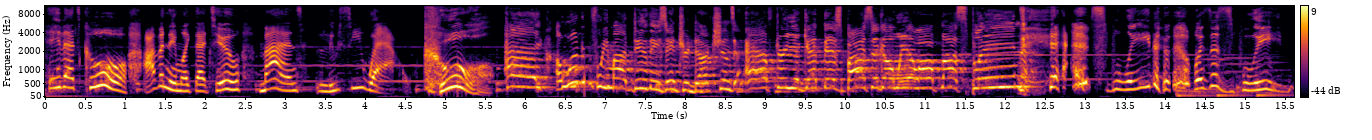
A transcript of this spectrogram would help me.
Hey, that's cool. I have a name like that too. Mine's Lucy Wow. Cool. Hey, I wonder if we might do these introductions after you get this bicycle wheel off my spleen. spleen? What's a spleen?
